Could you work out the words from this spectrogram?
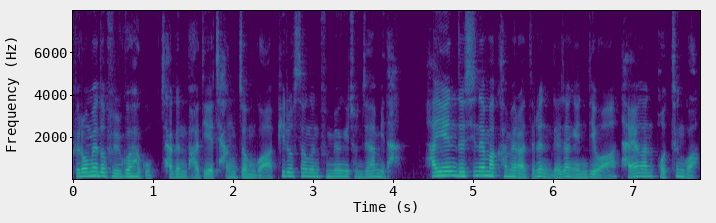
그럼에도 불구하고 작은 바디의 장점과 필요성은 분명히 존재합니다. 하이엔드 시네마 카메라들은 내장 ND와 다양한 버튼과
